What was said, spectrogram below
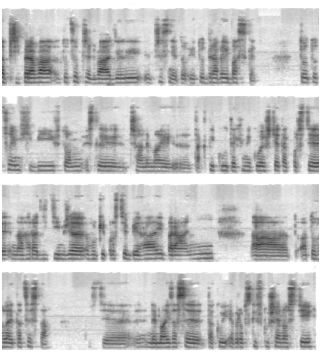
ta příprava, to, co předváděli, přesně to, je to dravý basket. To, to, co jim chybí v tom, jestli třeba nemají eh, taktiku, techniku ještě, tak prostě nahradí tím, že holky prostě běhají, brání a, a tohle je ta cesta. Prostě nemají zase takové evropské zkušenosti,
